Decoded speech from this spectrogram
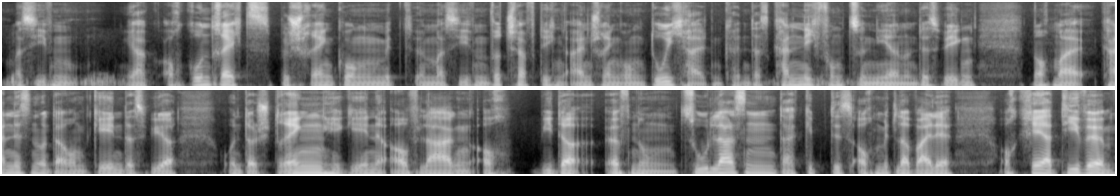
massiven, ja auch Grundrechtsbeschränkungen, mit äh, massiven wirtschaftlichen Einschränkungen durchhalten können. Das kann nicht funktionieren. Und deswegen nochmal kann es nur darum gehen, dass wir unter strengen Hygieneauflagen auch wieder Öffnungen zulassen. Da gibt es auch mittlerweile auch kreative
